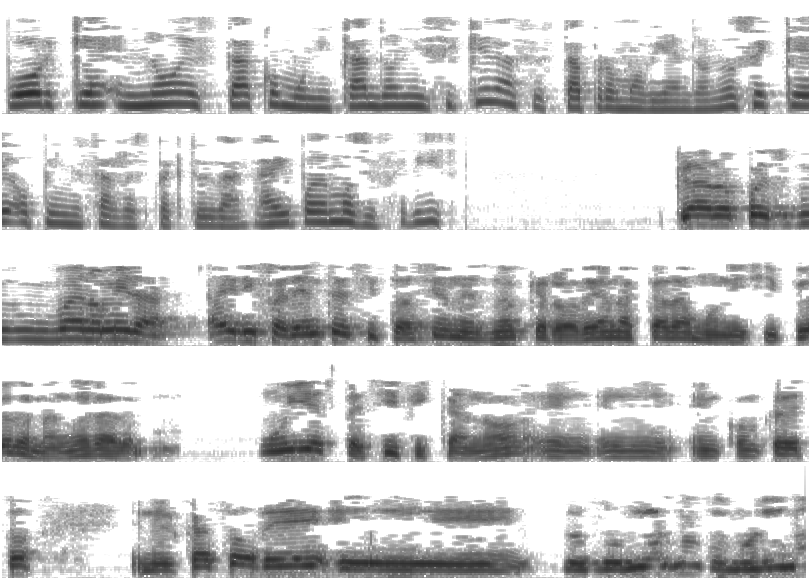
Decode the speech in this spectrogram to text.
porque no está comunicando, ni siquiera se está promoviendo. No sé qué opinas al respecto, Iván. Ahí podemos diferir. Claro, pues bueno, mira, hay diferentes situaciones, ¿no? Que rodean a cada municipio de manera muy específica, ¿no? En, en concreto, en el caso de eh, los gobiernos de Morena,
